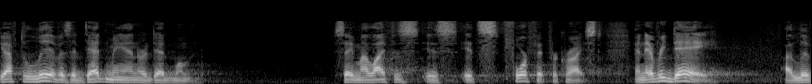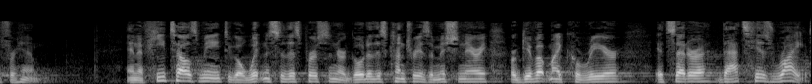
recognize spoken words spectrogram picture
You have to live as a dead man or a dead woman. Say, my life is, is it's forfeit for Christ. And every day, I live for Him. And if He tells me to go witness to this person or go to this country as a missionary or give up my career, etc., that's His right.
